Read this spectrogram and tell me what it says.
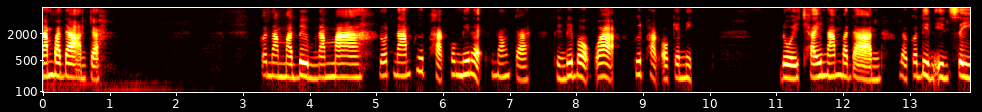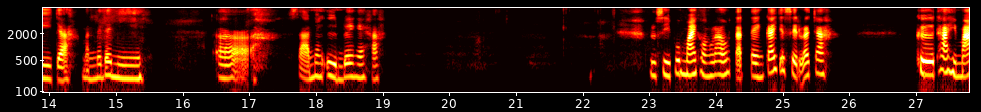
น้ำบาดาลจ้ะก็นำมาดื่มนำมารดน้ำพืชผักพวกนี้แหละพี่น้องจ้ะถึงได้บอกว่าพืชผักออร์แกนิก โดยใช้น้ำบาดาล แล้วก็ดินอินทรีย์จ้ะมันไม่ได้มีสารอย่างอื่นด้วยไงคะ ดูสีพุ่มไม้ของเราตัดแต่งใกล้จะเสร็จแล้วจ้ะ คือถ้าหิมะ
